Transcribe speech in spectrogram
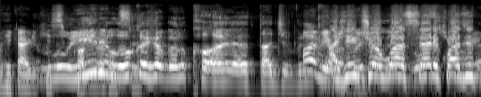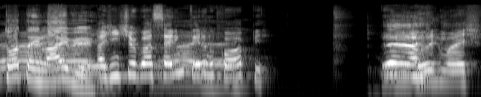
Ricardo, que esse co-op Luíra e? Lucas jogando core, tá de brincadeira. amigo, A gente jogou a série quase toda em live. A gente jogou a série Ai, inteira no ai. co-op. Os dois, mas.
